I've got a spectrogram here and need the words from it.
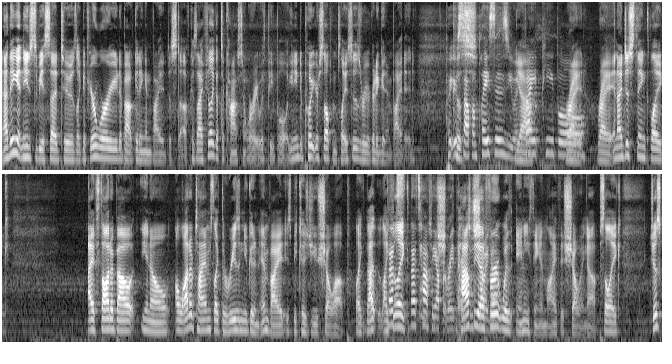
and i think it needs to be said too is like if you're worried about getting invited to stuff because i feel like that's a constant worry with people you need to put yourself in places where you're going to get invited Put yourself in places. You yeah. invite people. right right and i just think like i've thought about you know a lot of times like the reason you get an invite is because you show up like that i That's, feel like that's half the effort right there. half the effort up. with anything in life is showing up so like just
